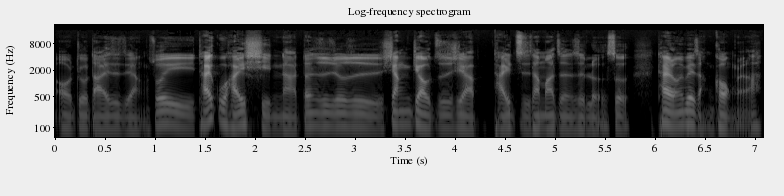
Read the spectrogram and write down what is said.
哦，就大概是这样。所以台股还行啊，但是就是相较之下，台指他妈真的是垃圾，太容易被掌控了啦。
